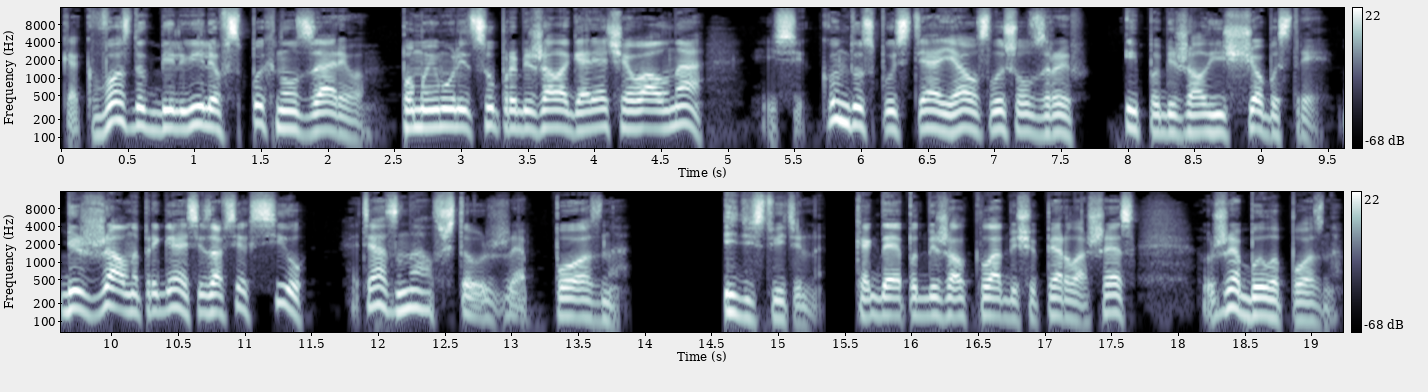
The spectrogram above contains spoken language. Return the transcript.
как воздух Бельвиля вспыхнул заревом, по моему лицу пробежала горячая волна, и секунду спустя я услышал взрыв и побежал еще быстрее, бежал, напрягаясь изо всех сил, хотя знал, что уже поздно. И действительно, когда я подбежал к кладбищу Перлашес, уже было поздно.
